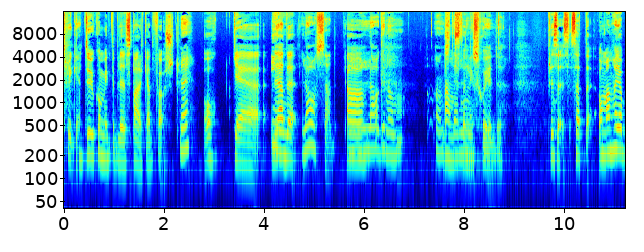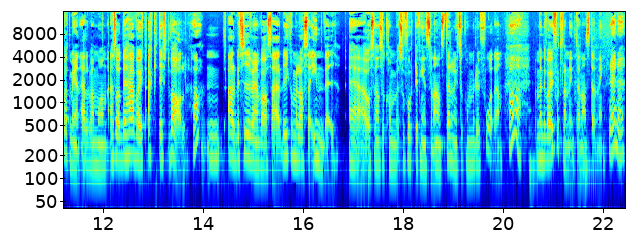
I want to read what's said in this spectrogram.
Trygghet. du kommer inte bli sparkad först. Nej. Och eh, vi hade Inlasad. Ja. Lagen om anställningsskydd. anställningsskydd. Precis, så att om man har jobbat mer än 11 månader, alltså det här var ju ett aktivt val. Ja. Mm, Arbetsgivaren var så här, vi kommer låsa in dig och sen så, kommer, så fort det finns en anställning så kommer du få den. Ja. Men det var ju fortfarande inte en anställning. Nej, nej.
